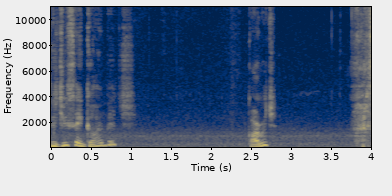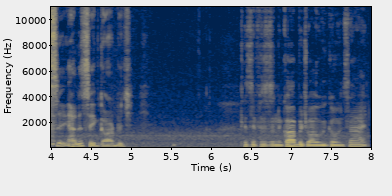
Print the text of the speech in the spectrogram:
Did you say garbage? Garbage? I didn't say, I didn't say garbage. Because if it's in the garbage, why would we go inside?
